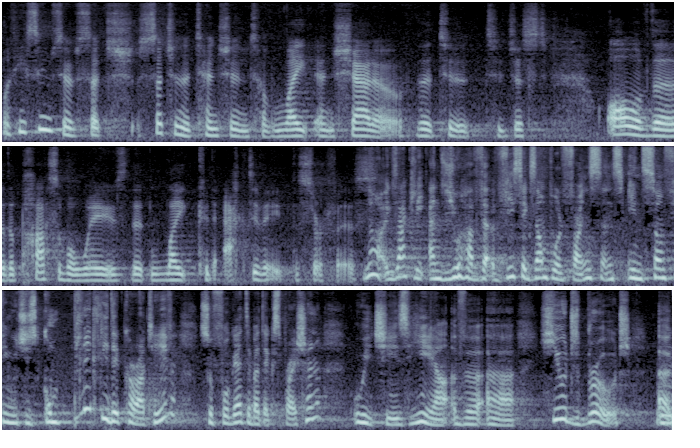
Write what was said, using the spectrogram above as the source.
Well, he seems to have such such an attention to light and shadow, the, to to just all of the the possible ways that light could activate the surface. No, exactly. And you have that, this example, for instance, in something which is completely decorative, so forget about expression, which is here the uh, huge brooch uh,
